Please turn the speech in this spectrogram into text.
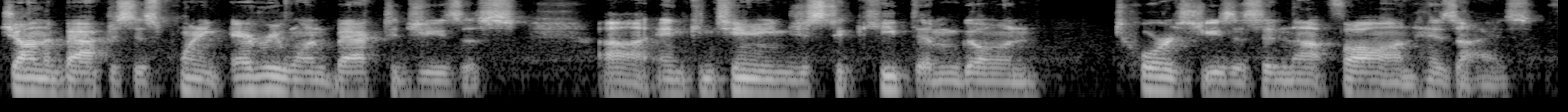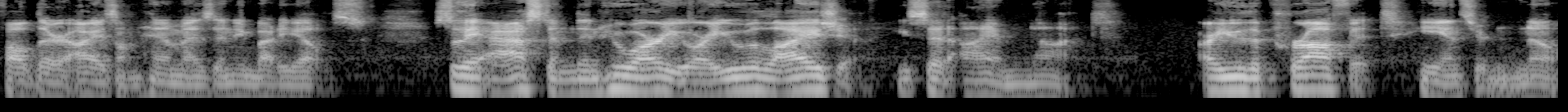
John the Baptist is pointing everyone back to Jesus uh, and continuing just to keep them going towards Jesus and not fall on his eyes, fall their eyes on him as anybody else. So they asked him, Then who are you? Are you Elijah? He said, I am not. Are you the prophet? He answered, No.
